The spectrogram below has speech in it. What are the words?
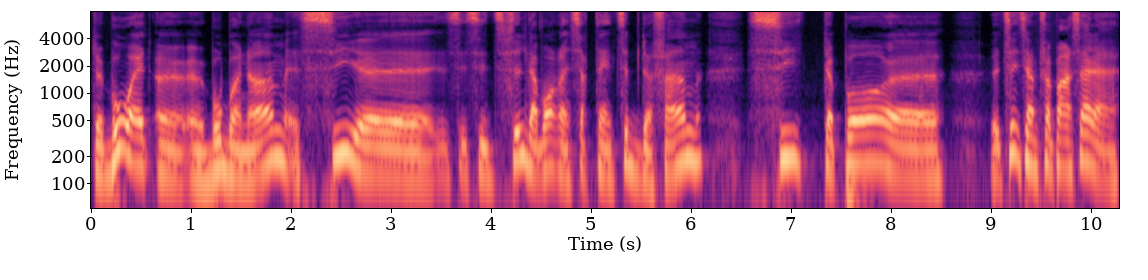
t'as beau être un, un beau bonhomme, si euh, c'est difficile d'avoir un certain type de femme, si t'as pas, euh, tu sais, ça me fait penser à la,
